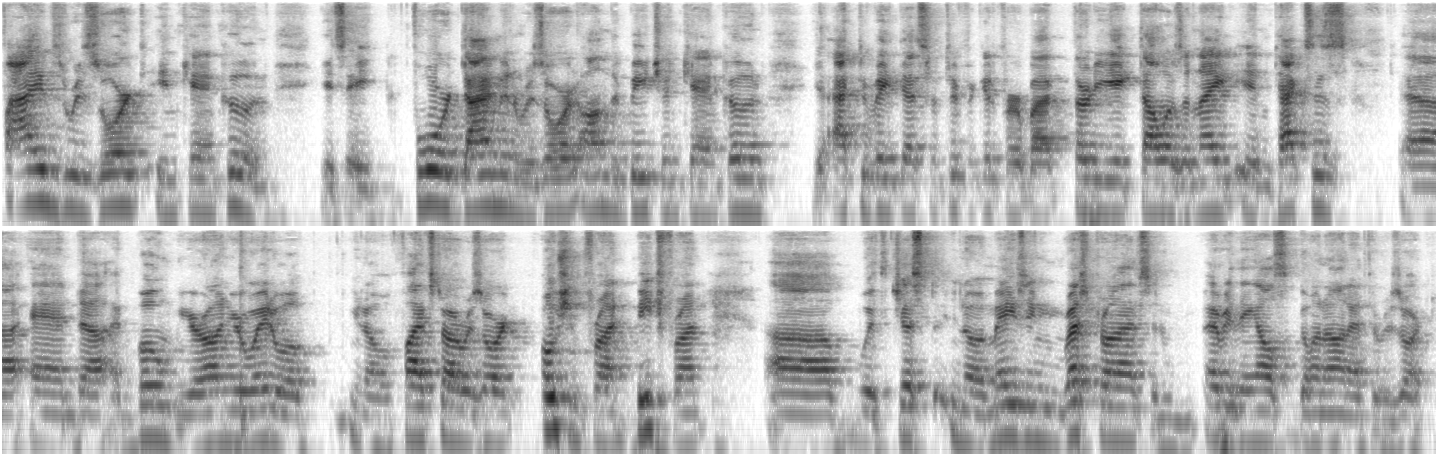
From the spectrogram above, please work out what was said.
fives resort in cancun it's a four diamond resort on the beach in cancun you activate that certificate for about $38 a night in taxes uh, and uh, and boom, you're on your way to a you know five star resort, oceanfront, beachfront, uh, with just you know amazing restaurants and everything else going on at the resort.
